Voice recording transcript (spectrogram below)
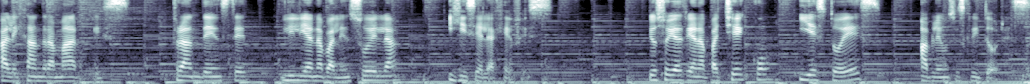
Alejandra Márquez, Fran Denstedt, Liliana Valenzuela y Gisela Jefes. Yo soy Adriana Pacheco y esto es Hablemos Escritoras.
